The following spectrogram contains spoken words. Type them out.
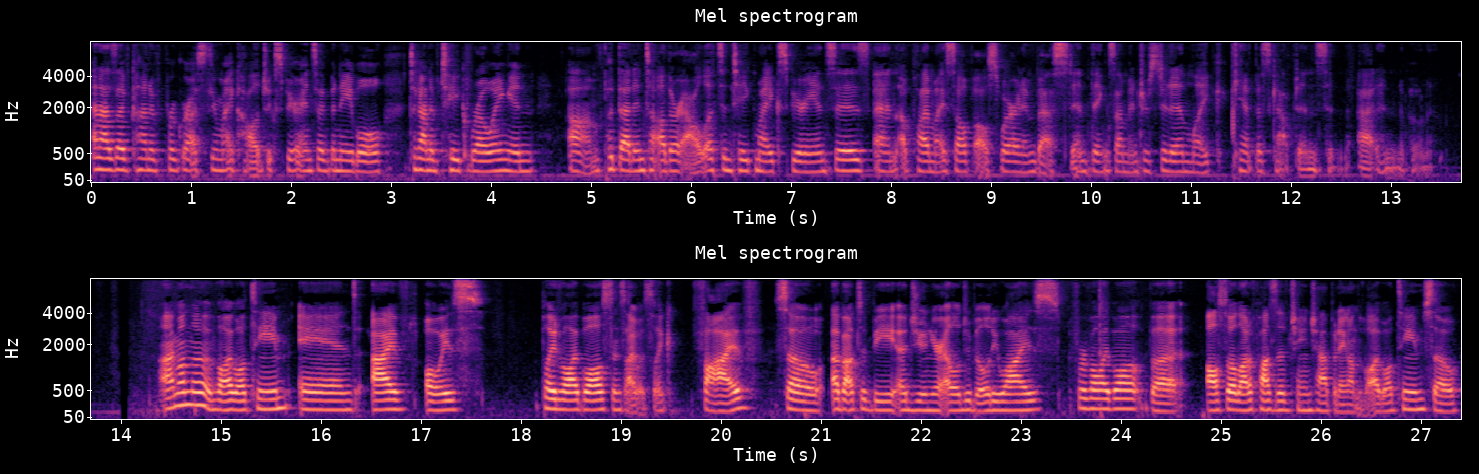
And as I've kind of progressed through my college experience, I've been able to kind of take rowing and um, put that into other outlets and take my experiences and apply myself elsewhere and invest in things I'm interested in, like campus captains Hidden Opponent. I'm on the volleyball team, and I've always played volleyball since I was like five. So, about to be a junior eligibility wise for volleyball, but also a lot of positive change happening on the volleyball team. So,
